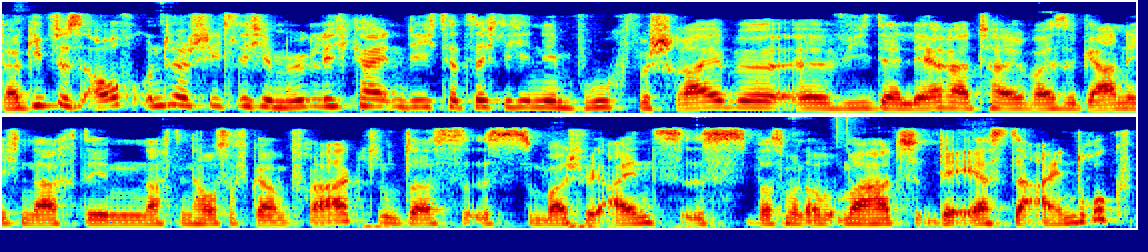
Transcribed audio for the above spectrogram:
Da gibt es auch unterschiedliche Möglichkeiten, die ich tatsächlich in dem Buch beschreibe, äh, wie der Lehrer teilweise gar nicht nach den, nach den Hausaufgaben fragt. Und das ist zum Beispiel eins ist, was man auch immer hat, der erste Eindruck.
